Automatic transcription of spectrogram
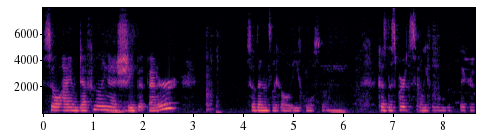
So I am definitely going to shape it better. So then it's like all equal. So because this part's like a little bit bigger.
